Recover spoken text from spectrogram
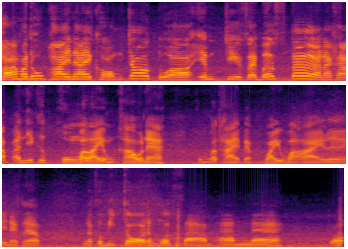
พามาดูภายในของเจ้าตัว MG Cyberster นะครับ อันนี้คือพวงมาลัยของเขานะ ผมก็ถ่ายแบบไวๆเลยนะครับ แล้วก็มีจอทั้งหมด 3 อันนะ จอ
